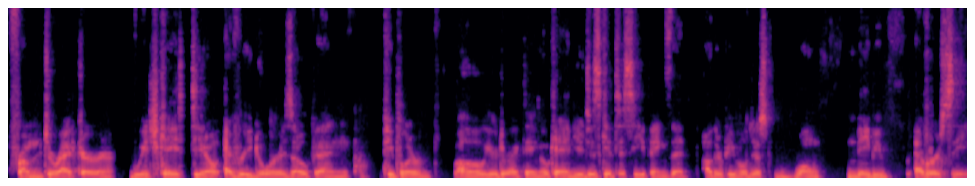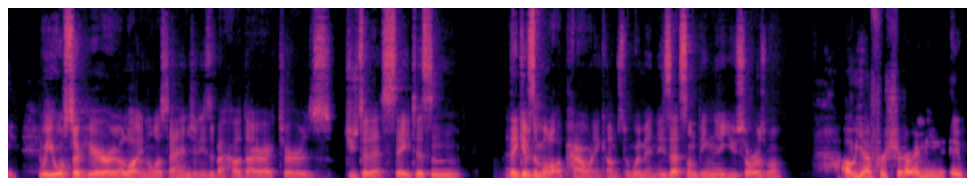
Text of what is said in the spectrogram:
from director, which case, you know, every door is open. People are, oh, you're directing. Okay. And you just get to see things that other people just won't maybe ever see. We also hear a lot in Los Angeles about how directors, due to their status, and that gives them a lot of power when it comes to women. Is that something that you saw as well? Oh yeah, for sure. I mean, it,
